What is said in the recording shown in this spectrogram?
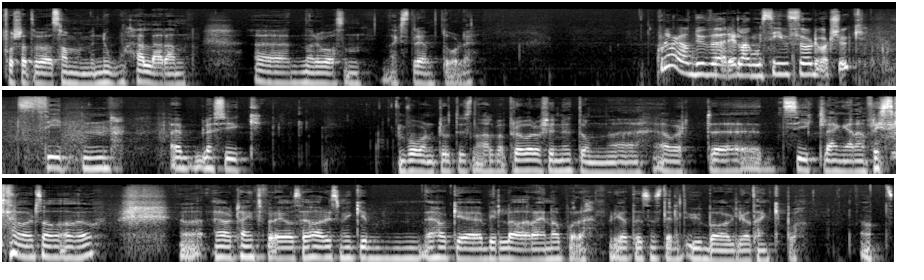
fortsatte å være sammen med nå, heller enn uh, når det var sånn ekstremt dårlig. Hvor lenge hadde du vært i lag med Siv før du ble syk? Siden jeg ble syk våren 2011. Jeg prøver å finne ut om uh, jeg har vært uh, syk lenger enn frisk jeg har vært sammen med henne. Jeg har tenkt på det også. Jeg har liksom ikke Jeg har ikke villet regne på det. Fordi at jeg syns det er litt ubehagelig å tenke på. At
